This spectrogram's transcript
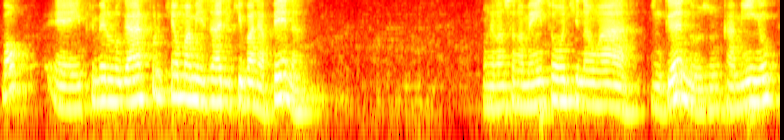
Bom, é, em primeiro lugar, porque é uma amizade que vale a pena um relacionamento onde não há enganos, um caminho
